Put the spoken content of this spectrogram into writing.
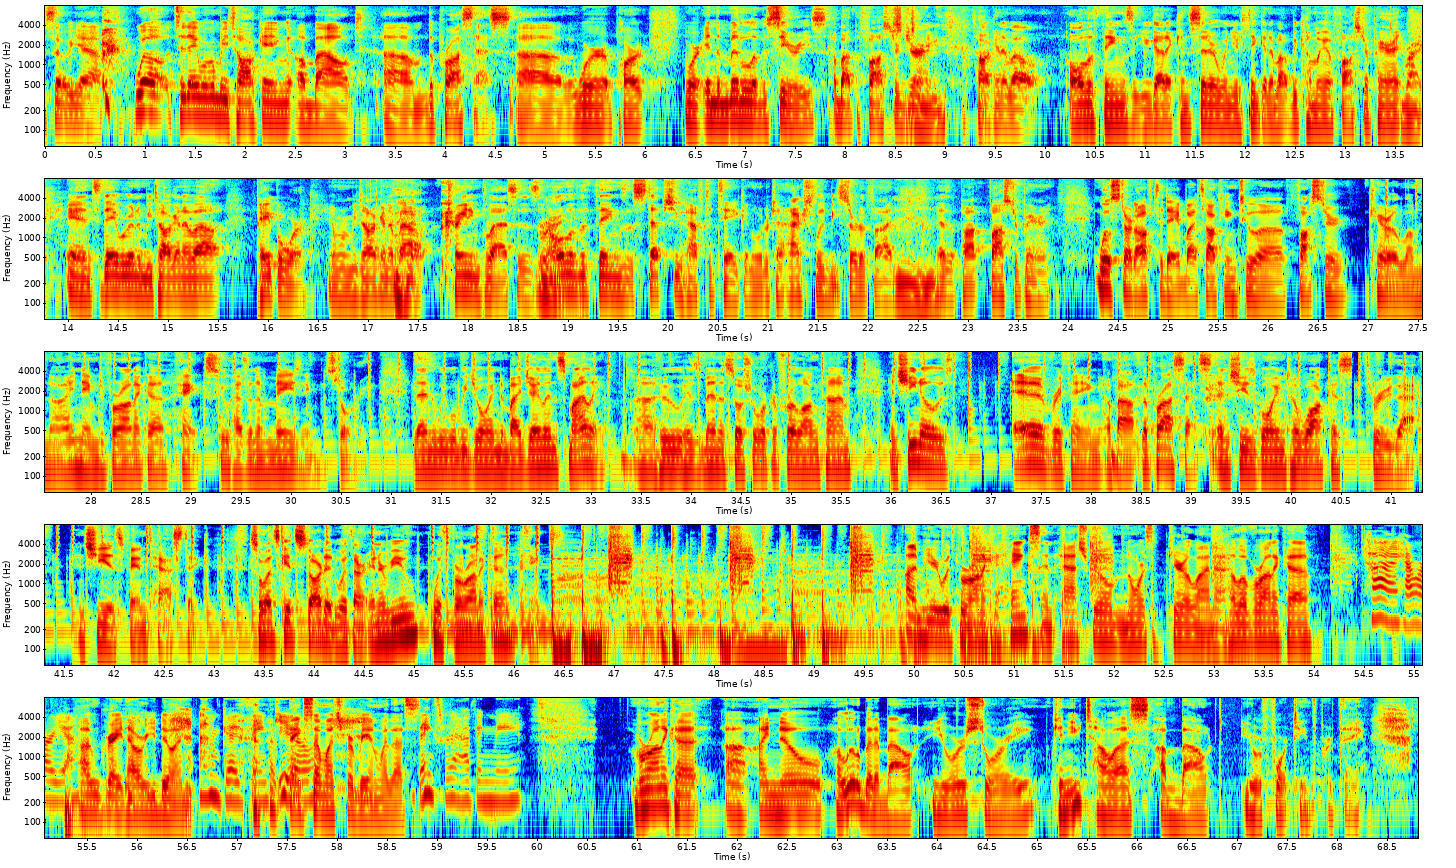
So yeah. Well, today we're going to be talking about um, the process. Uh, we're a part. We're in the middle of a series about the foster journey, Journey. talking about all the things that you got to consider when you're thinking about becoming a foster parent. Right. And today we're going to be talking about paperwork and we're to be talking about training classes and Right. all of the things the steps you have to take in order to actually be certified Mm-hmm. as a foster parent we'll start off today by talking to a foster care alumni named veronica hanks who has an amazing story then we will be joined by jalen smiley uh, who has been a social worker for a long time and she knows everything about the process and she's going to walk us through that and she is fantastic. So let's get started with our interview with veronica hanks. I'm here with veronica hanks in asheville north carolina. Hello veronica. Hi, how are you? i'm great. How are you doing? I'm good, thank you. thanks so much for being with us. Thanks for having me. veronica uh, i know a little bit about your story. Can you tell us about your 14th birthday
